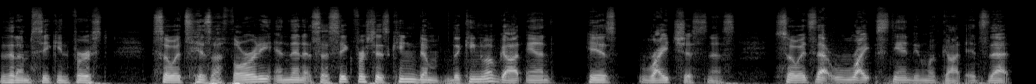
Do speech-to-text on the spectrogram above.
that I'm seeking first. So it's His authority, and then it says, Seek first His kingdom, the kingdom of God, and His righteousness. So it's that right standing with God. It's that.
